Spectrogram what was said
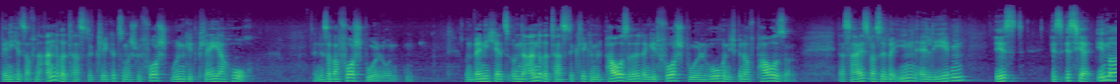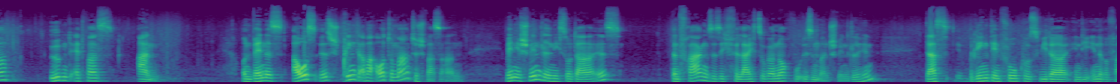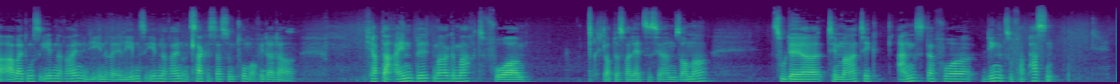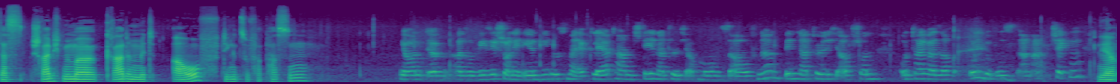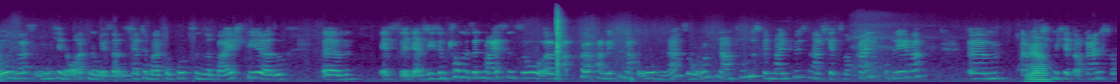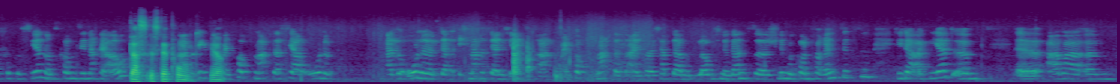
Wenn ich jetzt auf eine andere Taste klicke, zum Beispiel Vorspulen, geht Play ja hoch. Dann ist aber Vorspulen unten. Und wenn ich jetzt irgendeine andere Taste klicke mit Pause, dann geht Vorspulen hoch und ich bin auf Pause. Das heißt, was wir bei Ihnen erleben, ist, es ist ja immer irgendetwas an. Und wenn es aus ist, springt aber automatisch was an. Wenn Ihr Schwindel nicht so da ist, dann fragen Sie sich vielleicht sogar noch, wo ist denn mein Schwindel hin? Das bringt den Fokus wieder in die innere Verarbeitungsebene rein, in die innere Erlebensebene rein und zack ist das Symptom auch wieder da. Ich habe da ein Bild mal gemacht vor, ich glaube, das war letztes Jahr im Sommer, zu der Thematik Angst davor, Dinge zu verpassen. Das schreibe ich mir mal gerade mit auf, Dinge zu verpassen. Ja, und ähm, Sie schon in Ihren Videos mal erklärt haben, stehe natürlich auch morgens auf, ne? bin natürlich auch schon und teilweise auch unbewusst am Abchecken, Ja. ob irgendwas nicht in Ordnung ist. Also ich hatte mal vor kurzem so ein Beispiel, also, ähm, es, also die Symptome sind meistens so ähm, ab Körpermitte nach oben, ne? so unten am Fuß, mit meinen Füßen hatte ich jetzt noch keine Probleme. Ähm, da Ja. möchte ich mich jetzt auch gar nicht drauf fokussieren, sonst kommen Sie nachher auch. Das ist der Punkt. gesagt, Ja. mein Kopf macht das ja ohne, also ohne, dass, mache es ja nicht extra. Mein Kopf macht das einfach. Ich habe da, glaube ich, eine ganz äh, schlimme Konferenz sitzen, die da agiert. Ähm, äh, aber ähm,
